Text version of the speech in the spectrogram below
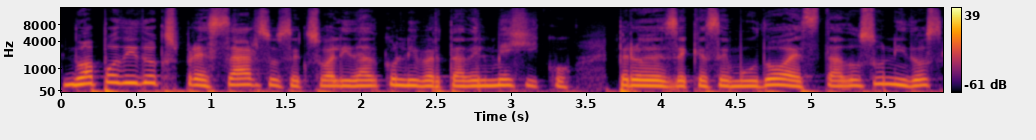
No ha podido expresar su sexualidad con libertad en México, pero desde que se mudó a Estados Unidos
